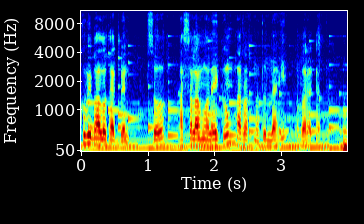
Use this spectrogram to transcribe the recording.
খুবই ভালো থাকবেন। সো আসসালামু আলাইকুম আর রহমতুল্লাহি বারাকাতুহ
